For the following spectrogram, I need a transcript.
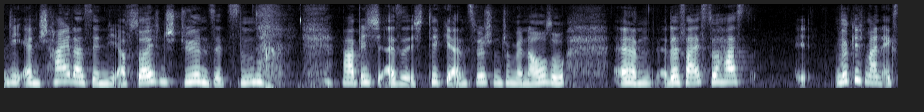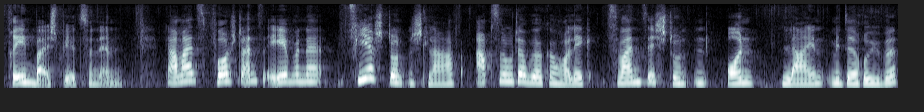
die Entscheider sind, die auf solchen Stühlen sitzen, habe ich, also ich ticke ja inzwischen schon genauso. Ähm, das heißt, du hast wirklich mal ein Extrembeispiel zu nennen. Damals Vorstandsebene, vier Stunden Schlaf, absoluter Workaholic, 20 Stunden online mit der Rübe.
